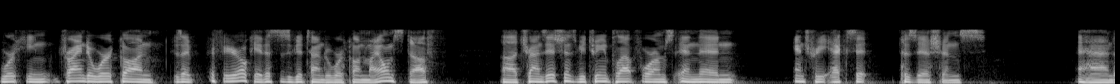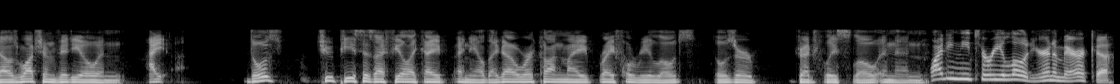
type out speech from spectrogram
working, trying to work on because I, I figured, okay, this is a good time to work on my own stuff, uh, transitions between platforms, and then entry exit positions. And I was watching video, and I those two pieces I feel like I, I nailed. I got to work on my rifle reloads. Those are dreadfully slow, and then Why do you need to reload? You're in America.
